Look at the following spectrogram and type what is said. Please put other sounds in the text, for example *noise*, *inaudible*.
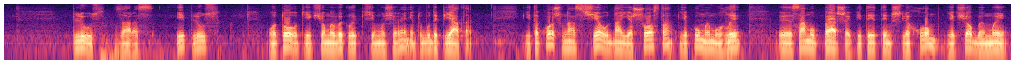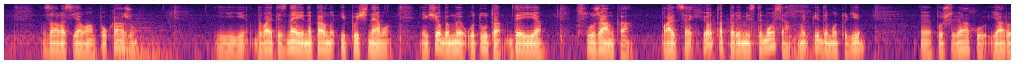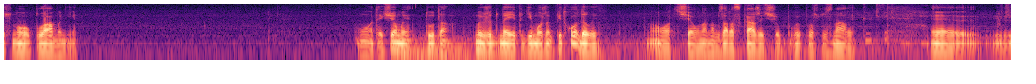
Плюс зараз. І плюс, ото, от, якщо ми викличемо ширені, то буде п'ята. І також в нас ще одна є шоста, яку ми могли е, саму перше піти тим шляхом, якщо би ми. Зараз я вам покажу. І давайте з нею, напевно, і почнемо. Якщо би ми отут, де є служанка пальця Хьота, перемістимося, ми підемо тоді е, по шляху ярусного пламені. От, якщо ми тут, ми вже до неї тоді можна підходили. Ну от, ще вона нам зараз скаже, щоб ви просто знали. Е,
